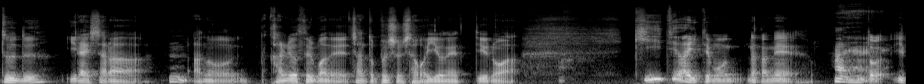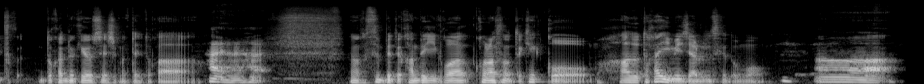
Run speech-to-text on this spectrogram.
To Do 依頼したら、うん。あの、完了するまでちゃんとプッシュした方がいいよねっていうのは、聞いてはいても、なんかね、はいはい。どいつとか抜け落ちてしまったりとか、はいはいはい。なんか全て完璧にこなこなすのって結構ハードル高いイメージあるんですけども。ああ、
